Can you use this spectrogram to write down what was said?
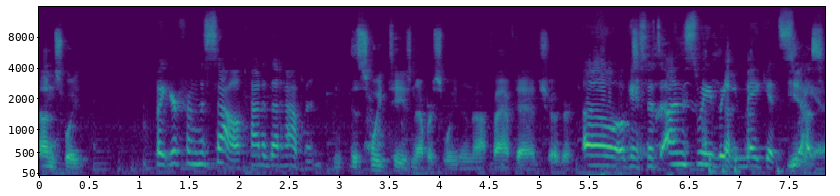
unsweet. But you're from the South. How did that happen? The sweet tea is never sweet enough. I have to add sugar. Oh, okay, so it's unsweet, but you make it sweet. Yes.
